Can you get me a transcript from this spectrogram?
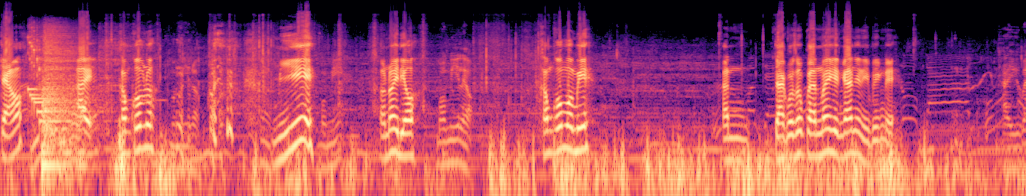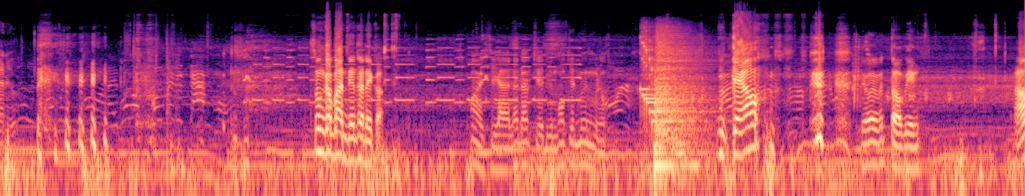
แก้วไอ้คำคมดูบ่มีหรอกมีบ่มีเอาหน่อยเดียวบ่มีแล้วคำคมบ่มี อันจากประสบการณ์ไม่เห็นงานอย่างนี้เป็นไงใครอยู่บ้านอยู่ส่งกลับบ้านเดือนเท่าไหร่ก่อนห้อยเสียแล้วรับเสียดื่มหกเจ็ดหมื่นหมดเลยแก้ว เดี๋ยวมันตอบเอง เอา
